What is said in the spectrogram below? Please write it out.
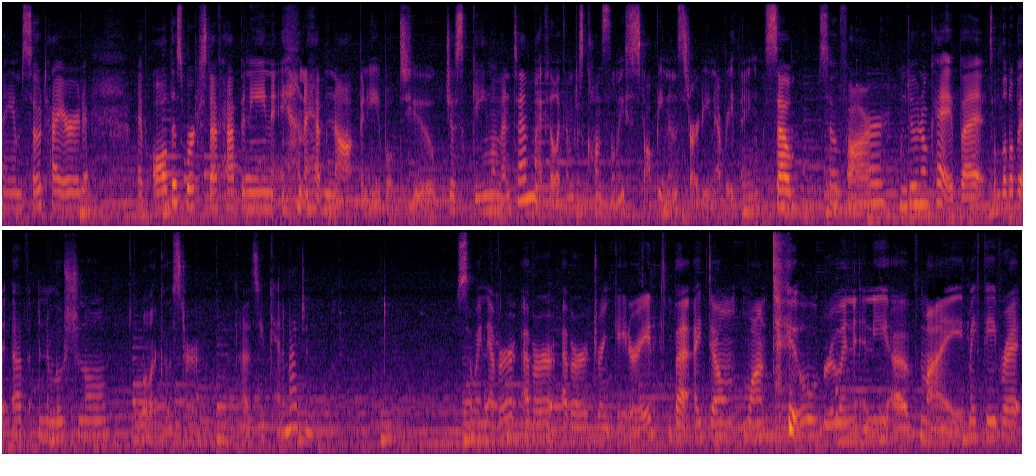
I am so tired. I have all this work stuff happening and I have not been able to just gain momentum. I feel like I'm just constantly stopping and starting everything. So, so far I'm doing okay, but it's a little bit of an emotional roller coaster, as you can imagine. So I never, ever, ever drink Gatorade, but I don't want to ruin any of my, my favorite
